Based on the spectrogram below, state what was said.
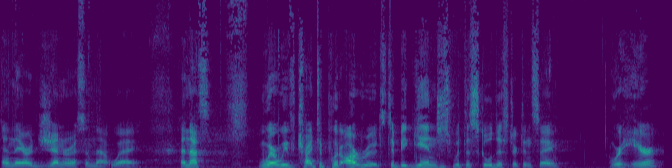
and they are generous in that way. And that's where we've tried to put our roots to begin just with the school district and say, we're here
